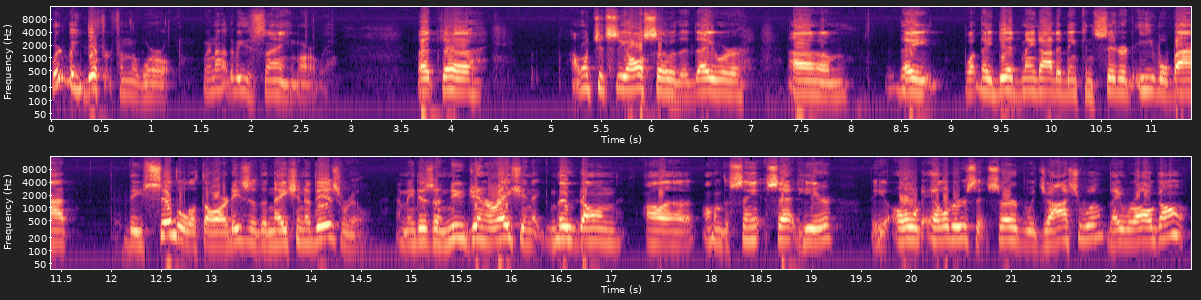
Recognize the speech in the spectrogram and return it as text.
We're to be different from the world. We're not to be the same, are we? But uh, I want you to see also that they were um, they what they did may not have been considered evil by the civil authorities of the nation of Israel. I mean, there's a new generation that moved on uh, on the set here. The old elders that served with Joshua, they were all gone.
